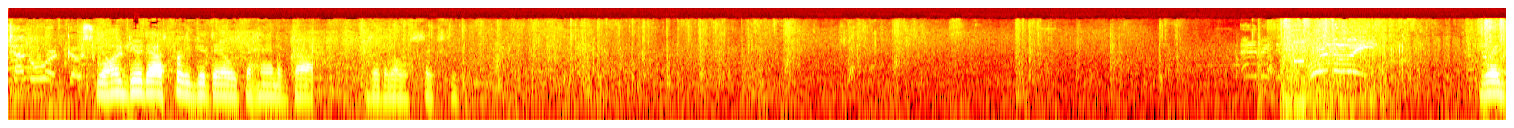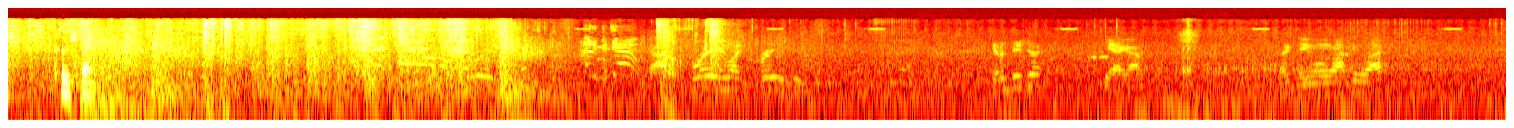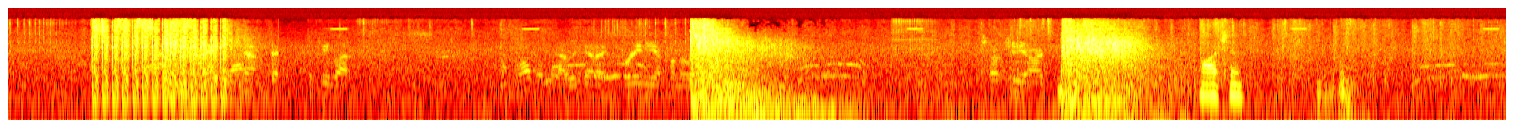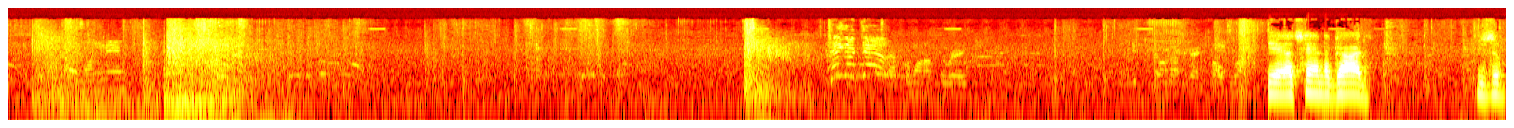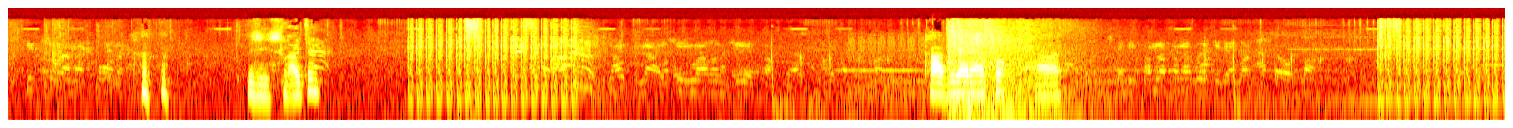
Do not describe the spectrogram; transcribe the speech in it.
Time to work, Ghost The only dude that was pretty good there was the Hand of God. He was at a level 60. We're in the lead. Ridge, tree stump. Playing like crazy. Get him, DJ? Yeah, I got him. Thank you. Anyone walking left? Thank you. Down six. Fifty left. Yeah, we got a greedy up on the roof. Structure yard. Watching. Got the one off the ridge. Keeps going up that cold one. Yeah, that's Hand of God. He's a. Is he sniping? Copy that, Ansel. Alright. He's gonna be coming up on that ridge again. Watch yourself. Coming around you. Yeah. Laying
